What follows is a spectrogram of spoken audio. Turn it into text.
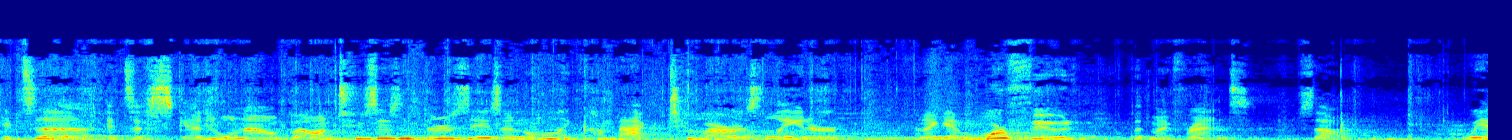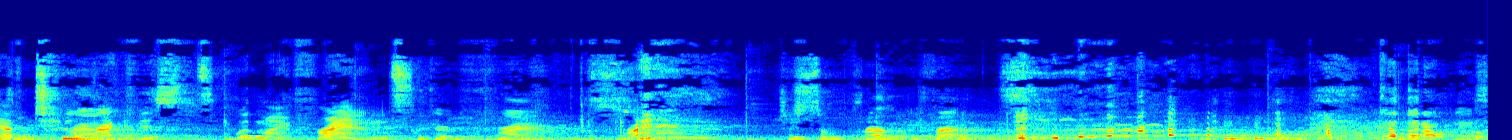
it's a it's a schedule now. But on Tuesdays and Thursdays, I normally come back two hours later, and I get more food with my friends. So we have two friends. breakfasts with my friends. With our friends. Friends. Just some friendly friends. Cut that out, please.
